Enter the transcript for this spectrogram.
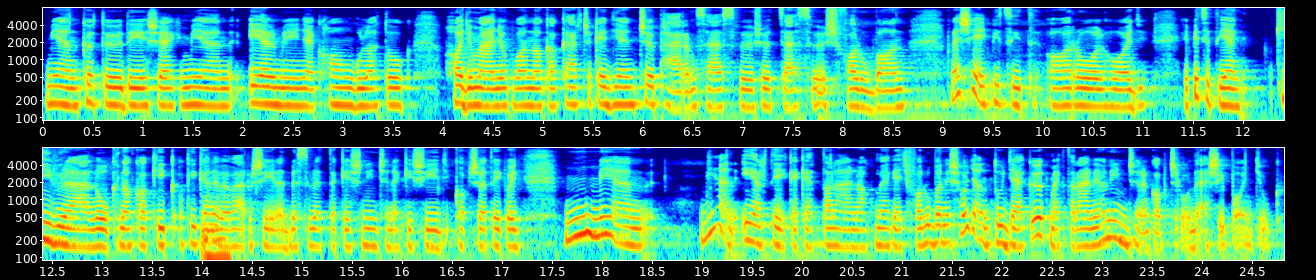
milyen kötődések, milyen élmények, hangulatok, hagyományok vannak, akár csak egy ilyen csöbb 300 fős, 500 fős faluban. Mesélj egy picit arról, hogy egy picit ilyen kívülállóknak, akik, akik eleve mm. városi életbe születtek, és nincsenek is így kapcsolataik, hogy milyen milyen értékeket találnak meg egy faluban, és hogyan tudják ők megtalálni, ha nincsen kapcsolódási pontjuk?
